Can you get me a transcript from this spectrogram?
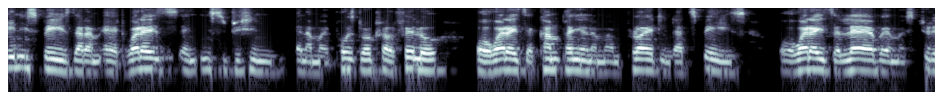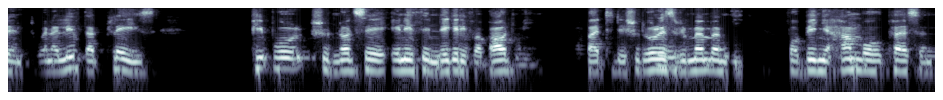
any space that I'm at, whether it's an institution and I'm a postdoctoral fellow or whether it's a company and I'm employed in that space, or whether it's a lab and I'm a student, when I leave that place, people should not say anything negative about me, but they should always mm. remember me for being a humble person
